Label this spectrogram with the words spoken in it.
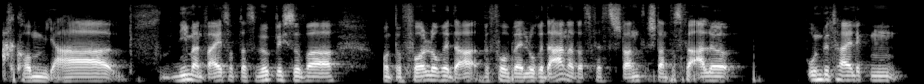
ach komm, ja, pff, niemand weiß, ob das wirklich so war. Und bevor, Loreda, bevor bei Loredana das feststand, stand das für alle Unbeteiligten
